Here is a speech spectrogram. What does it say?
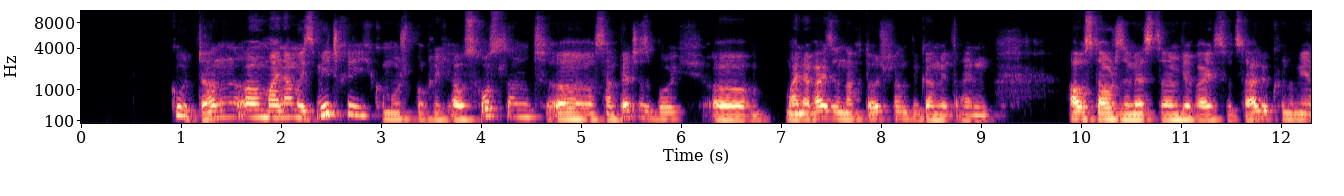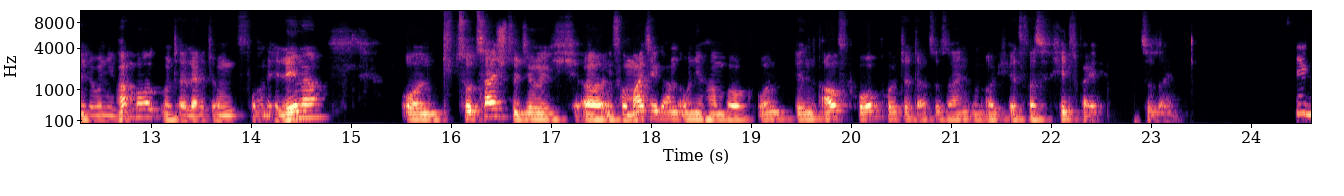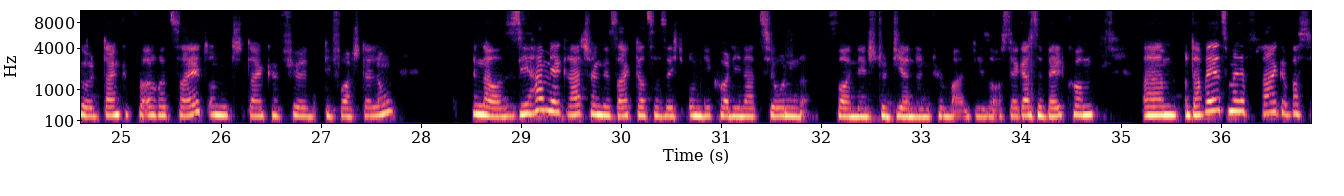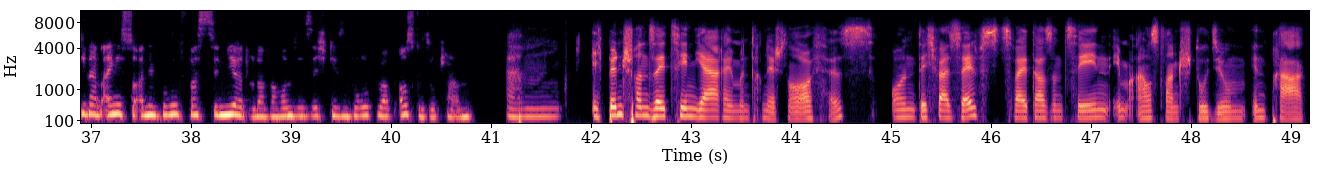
Gut, dann äh, mein Name ist Dmitri, ich komme ursprünglich aus Russland, äh, St. Petersburg. Äh, meine Reise nach Deutschland begann mit einem Austauschsemester im Bereich Sozialökonomie an der Uni Hamburg unter Leitung von Elena. Und zurzeit studiere ich äh, Informatik an der Uni Hamburg und bin auch froh, heute da zu sein und euch etwas hilfreich zu sein. Sehr gut, danke für eure Zeit und danke für die Vorstellung. Genau, Sie haben ja gerade schon gesagt, dass Sie sich um die Koordination von den Studierenden kümmern, die so aus der ganzen Welt kommen. Ähm, und da wäre jetzt meine Frage, was Sie dann eigentlich so an dem Beruf fasziniert oder warum Sie sich diesen Beruf überhaupt ausgesucht haben. Ähm, ich bin schon seit zehn Jahren im International Office und ich war selbst 2010 im Auslandsstudium in Prag.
